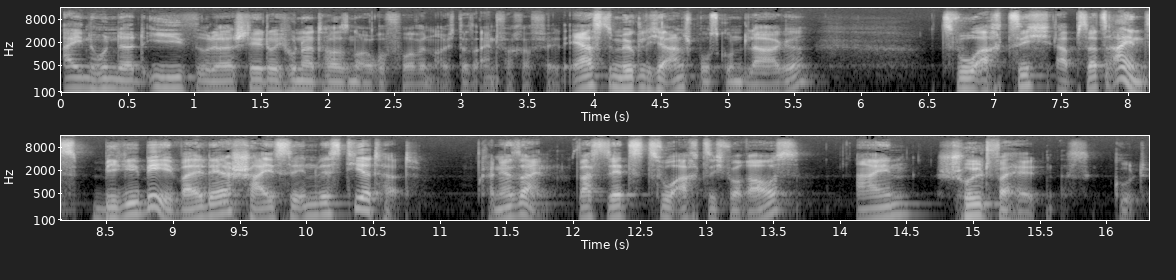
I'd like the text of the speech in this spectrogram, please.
100 ETH oder stellt euch 100.000 Euro vor, wenn euch das einfacher fällt. Erste mögliche Anspruchsgrundlage 280 Absatz 1 BGB, weil der Scheiße investiert hat. Kann ja sein. Was setzt 280 voraus? Ein Schuldverhältnis. Gut.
